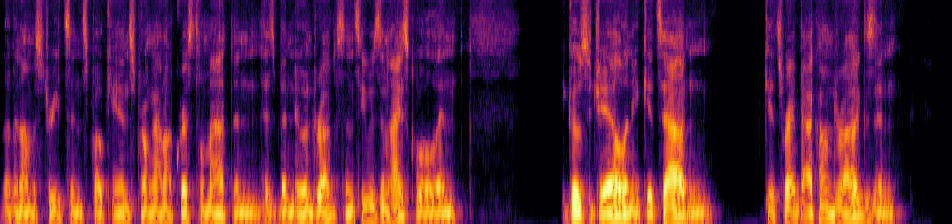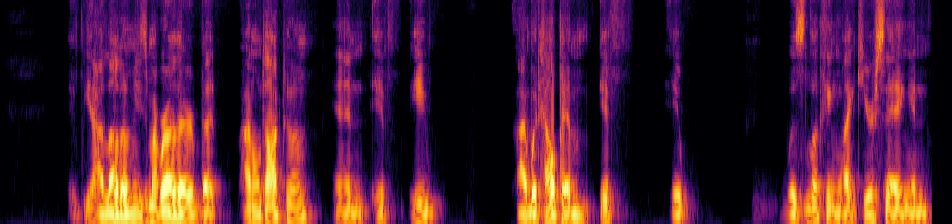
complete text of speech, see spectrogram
living on the streets in Spokane, strung out on crystal meth, and has been doing drugs since he was in high school. And he goes to jail and he gets out and gets right back on drugs. And you know, I love him; he's my brother, but I don't talk to him. And if he, I would help him if it was looking like you're saying, and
